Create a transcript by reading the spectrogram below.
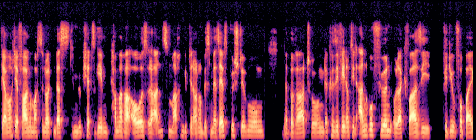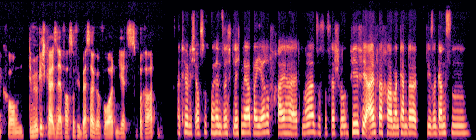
Wir haben auch die Erfahrung gemacht, den Leuten das die Möglichkeit zu geben, Kamera aus oder anzumachen, gibt ihnen auch noch ein bisschen mehr Selbstbestimmung in der Beratung. Da können sie wählen, ob sie einen Anruf führen oder quasi Video vorbeikommen. Die Möglichkeiten sind einfach so viel besser geworden, jetzt zu beraten. Natürlich auch super hinsichtlich mehr Barrierefreiheit. Ne? Also es ist ja schon viel, viel einfacher. Man kann da diese ganzen,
